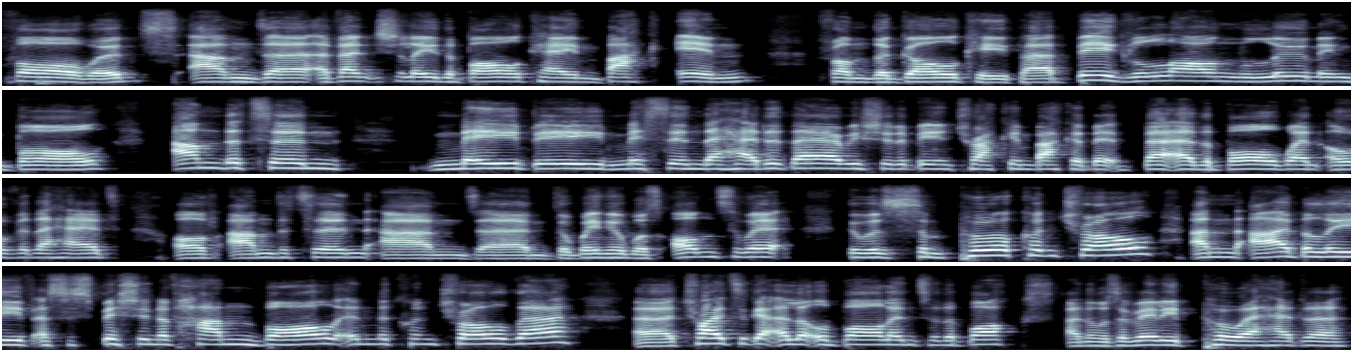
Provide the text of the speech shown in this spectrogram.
forwards, and uh, eventually the ball came back in from the goalkeeper. Big, long, looming ball. Anderton maybe missing the header there. He should have been tracking back a bit better. The ball went over the head of Anderton and um, the winger was onto it. There was some poor control and I believe a suspicion of handball in the control there. Uh, tried to get a little ball into the box and there was a really poor header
